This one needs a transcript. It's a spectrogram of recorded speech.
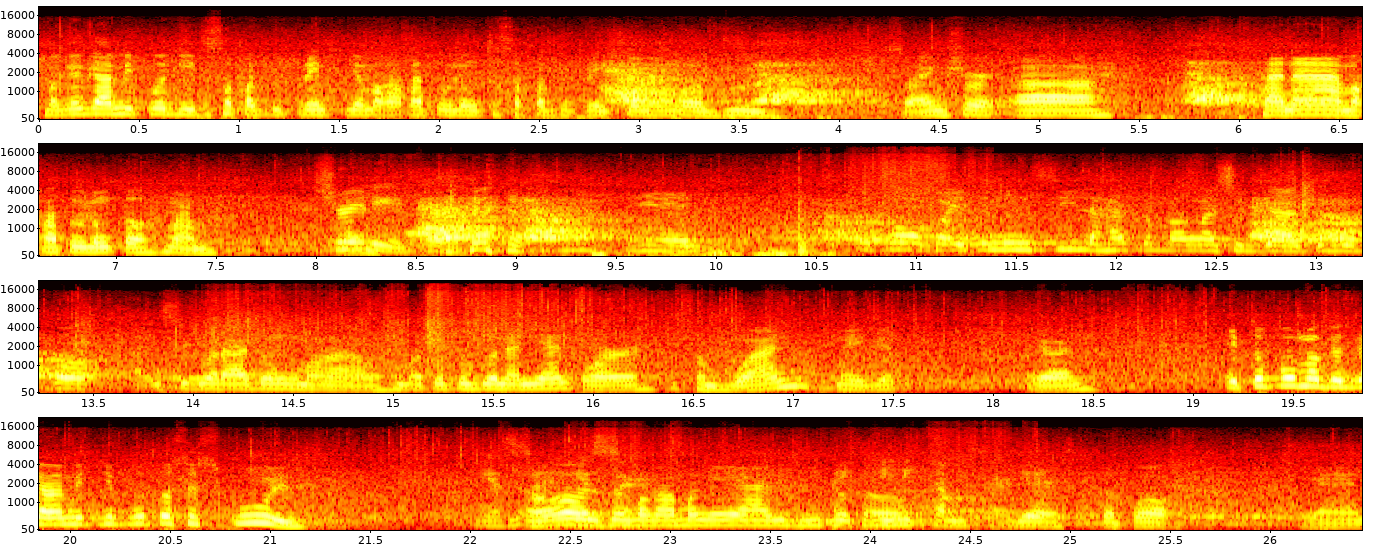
magagamit po dito sa pag-print niyo, makakatulong to sa pag-print niyo ng module. So, I'm sure, ah, sana makatulong to, ma'am. Surely, sir. And ito po, vitamin C, lahat ng mga estudyante nyo po ay siguradong mga matutugunan yan for isang buwan. May get. Ayun. Ito po magagamit nyo po to sa school. Yes, sir. Oo, yes, sa sir. mga mangyayari dito. May clinic kami, sir. Yes, ito po. Yan.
